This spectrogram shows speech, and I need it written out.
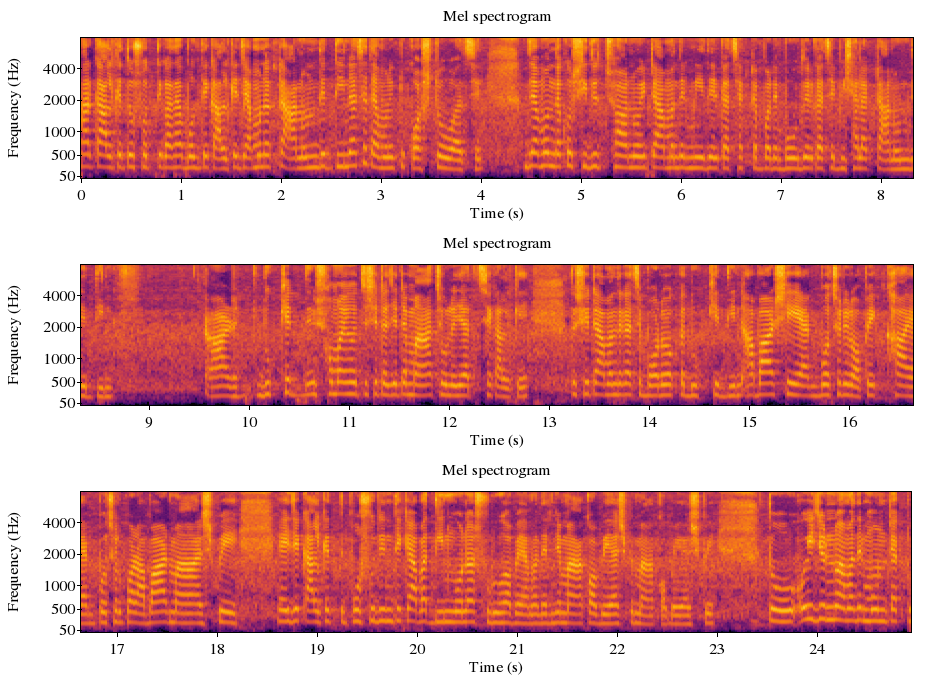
আর কালকে তো সত্যি কথা বলতে কালকে যেমন একটা আনন্দের দিন আছে, তেমন একটু কষ্টও আছে। যেমন দেখো সিঁদুর ছড়ানো, এটা আমাদের মেয়েদের কাছে একটা মানে বউদের কাছে বিশাল একটা আনন্দের দিন। আর দুঃখের সময় হচ্ছে সেটা যেটা মা চলে যাচ্ছে কালকে, তো সেটা আমাদের কাছে বড় একটা দুঃখের দিন। আবার সেই এক বছরের অপেক্ষা এক বছর পর আবার মা আসবে। এই যে কালকে পরশু দিন থেকে আবার দিন গোনা শুরু হবে আমাদের যে মা কবে আসবে, মা কবে আসবে। তো ওই জন্য আমাদের মনটা একটু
